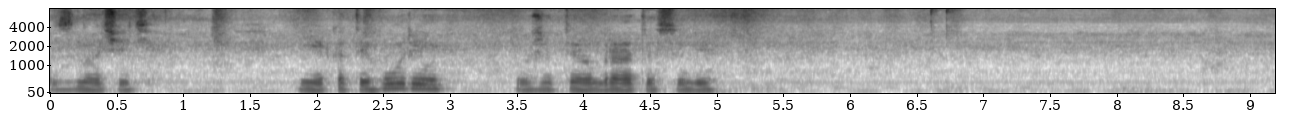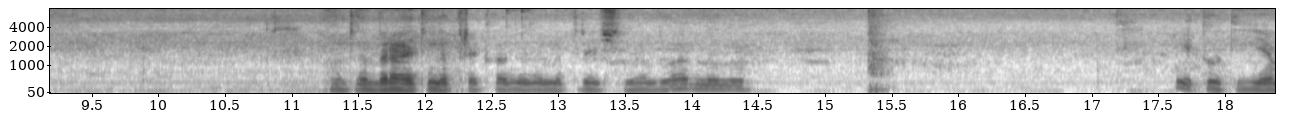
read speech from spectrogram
Значить, є категорії. Можете обрати собі. От вибираєте, наприклад, дозиметричне обладнання. І тут є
